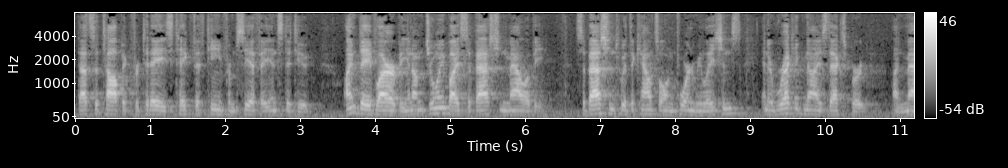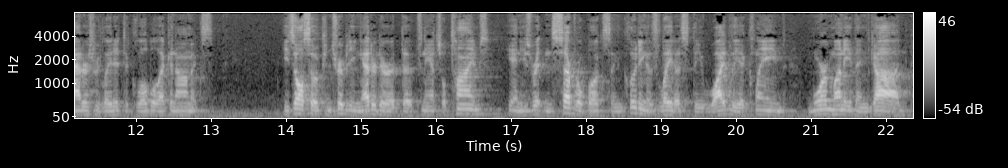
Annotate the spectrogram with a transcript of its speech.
That's the topic for today's Take 15 from CFA Institute. I'm Dave Larrabee, and I'm joined by Sebastian Mallaby. Sebastian's with the Council on Foreign Relations and a recognized expert on matters related to global economics. He's also a contributing editor at the Financial Times, and he's written several books, including his latest, the widely acclaimed More Money Than God,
